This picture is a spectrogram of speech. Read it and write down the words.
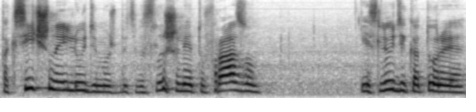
токсичные люди, может быть, вы слышали эту фразу, есть люди, которые,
